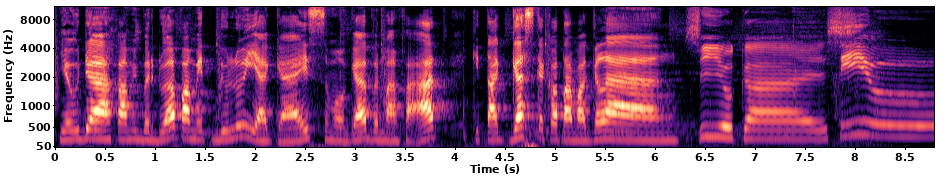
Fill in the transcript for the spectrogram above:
Ya udah, kami berdua pamit dulu ya guys. Semoga bermanfaat. kita gas ke kota Magelang. See you guys. See you.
